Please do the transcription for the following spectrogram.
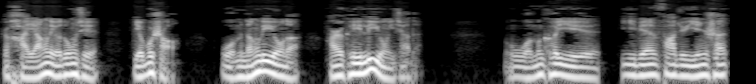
这海洋里的东西也不少，我们能利用的还是可以利用一下的。我们可以一边发掘银山。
